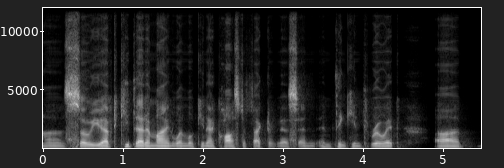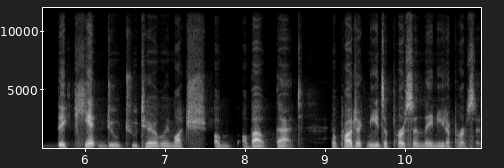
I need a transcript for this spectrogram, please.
Uh, so you have to keep that in mind when looking at cost effectiveness and, and thinking through it. Uh, they can't do too terribly much ab about that. If a project needs a person, they need a person,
